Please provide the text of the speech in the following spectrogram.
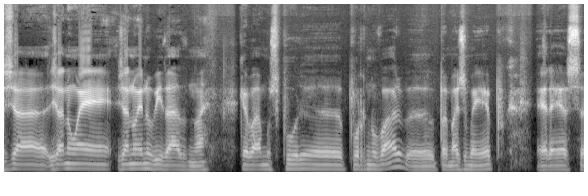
já, já não é, já não é novidade, não é? Acabámos por, uh, por renovar uh, para mais uma época, era, essa,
